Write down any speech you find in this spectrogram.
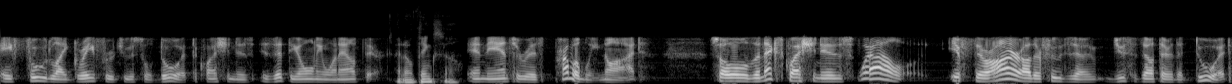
a food like grapefruit juice will do it. The question is, is it the only one out there? I don't think so. And the answer is probably not. So the next question is, well, if there are other foods, uh, juices out there that do it,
